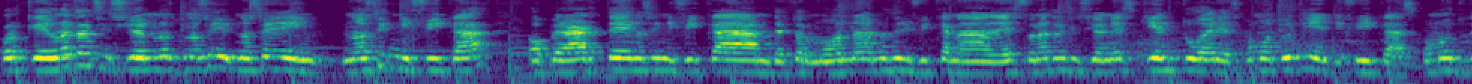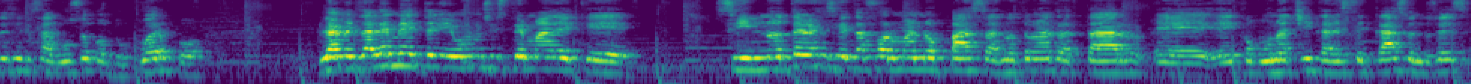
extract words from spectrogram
Porque una transición no, no, se- no, se- no significa operarte, no significa meterte hormonas, no significa nada de esto. Una transición es quién tú eres, cómo tú te identificas, cómo tú te sientes a gusto con tu cuerpo. Lamentablemente vivimos en un sistema de que si no te ves de cierta forma no pasas, no te van a tratar eh, eh, como una chica en este caso. Entonces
